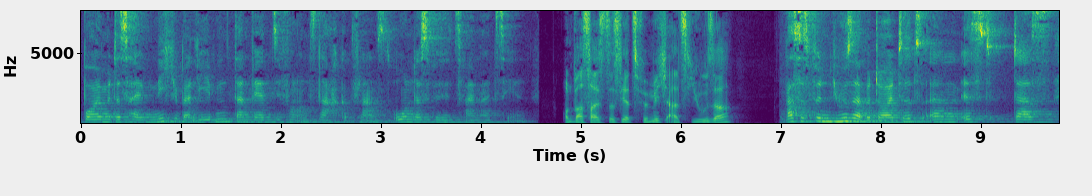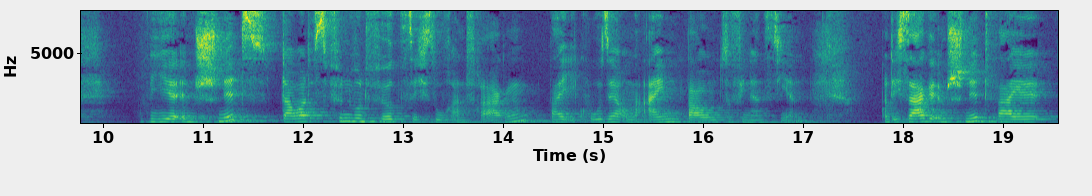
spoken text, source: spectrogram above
Bäume deshalb nicht überleben, dann werden sie von uns nachgepflanzt, ohne dass wir sie zweimal zählen. Und was heißt das jetzt für mich als User? Was es für einen User bedeutet, ähm, ist, dass Wir im Schnitt dauert es 45 Suchanfragen bei Ecosia, um einen Baum zu finanzieren. Und ich sage im Schnitt, weil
